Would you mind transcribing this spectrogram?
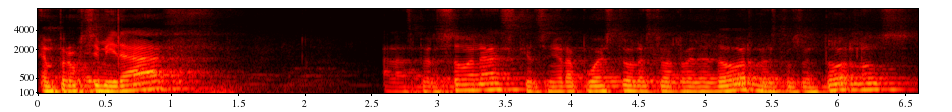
En proximidad a las personas que el Señor ha puesto a nuestro alrededor, nuestros entornos,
